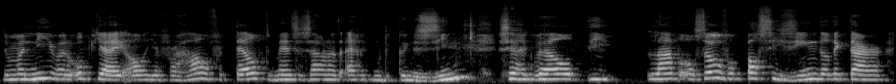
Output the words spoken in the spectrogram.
De manier waarop jij al je verhaal vertelt, de mensen zouden het eigenlijk moeten kunnen zien, zeg ik wel, die laat al zoveel passie zien dat ik daar,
